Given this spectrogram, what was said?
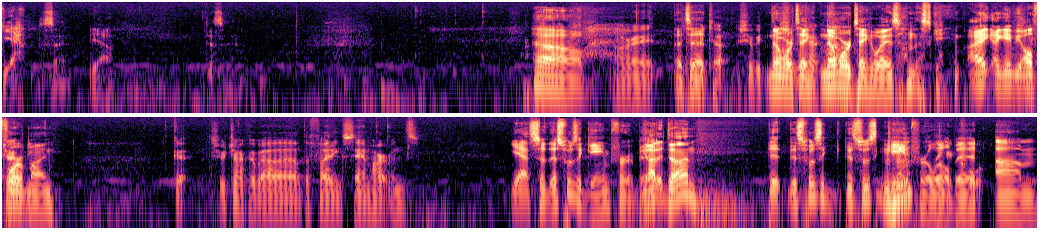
Yeah. Just saying. Yeah. Just saying. Oh, All right. That's Should we it. ta- should we, No more should we take no about- more takeaways on this game. I, I gave you all four talk- of mine. Good. Should we talk about uh, the fighting Sam Hartmans? yeah. So this was a game for a bit. Got it done. Th- This was a this was a Mhm. game for a little bit. cool- Um,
